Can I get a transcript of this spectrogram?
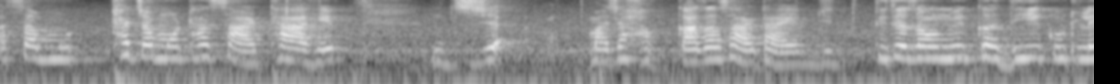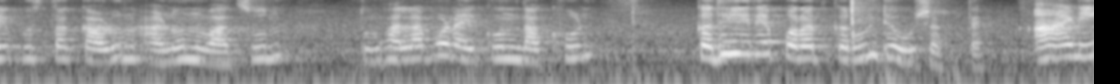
असा मोठाच्या मोठा साठा आहे. ज्या माझ्या हक्काचा साठा आहे. जि तिथे जाऊन मी कधीही कुठलंही पुस्तक काढून आणून वाचून तुम्हाला पण ऐकून दाखवून कधीही ते परत करून ठेवू शकते. आणि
